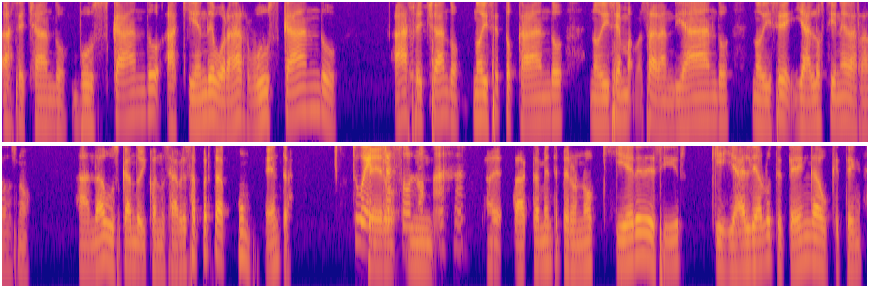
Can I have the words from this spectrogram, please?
acechando, buscando a quien devorar, buscando, acechando, no dice tocando, no dice zarandeando, no dice ya los tiene agarrados, no. Anda buscando y cuando se abre esa puerta, ¡pum!, entra. Tú entras solo. Exactamente, pero no quiere decir que ya el diablo te tenga o que tenga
